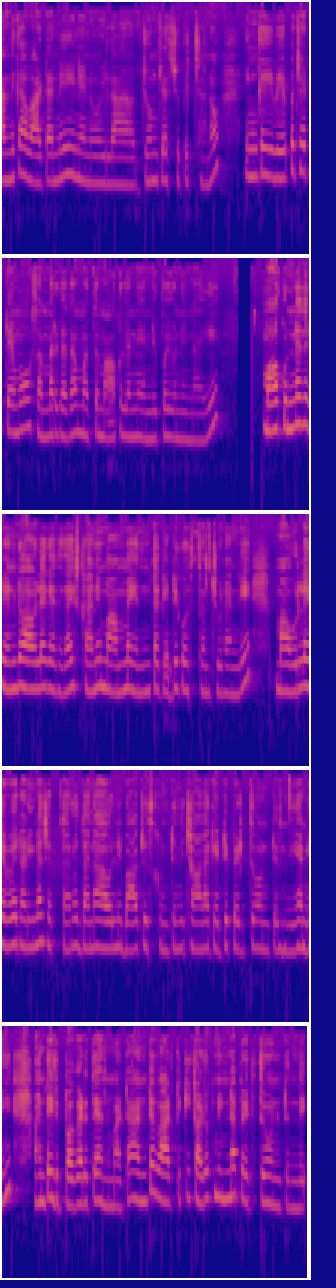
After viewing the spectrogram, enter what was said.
అందుకే ఆ వాటర్ని నేను ఇలా జూమ్ చేసి చూపించాను. ఇంకా ఈ వేప చెట్టు ఏమో సమ్మర్ కదా మొత్తం ఆకులన్నీ ఎండిపోయి ఉన్నాయి. మాకున్నది రెండు ఆవులే కదా గైస్ కానీ మా అమ్మ ఎంత గడ్డికి వస్తుంది చూడండి. మా ఊర్లో ఎవరిని అడిగినా చెప్తారు దాని ఆవుల్ని బాగా చూసుకుంటుంది చాలా గడ్డి పెడుతూ ఉంటుంది అని. అంటే ఇది పొగడితే అనమాట అంటే వాటికి కడుపు నిండా పెడుతూ ఉంటుంది.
